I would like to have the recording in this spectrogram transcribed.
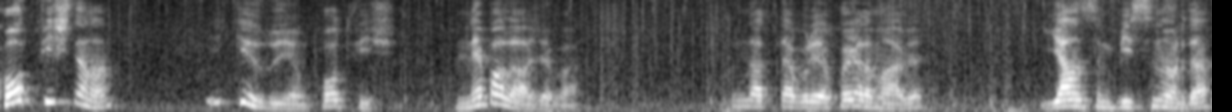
Codfish ne lan? İlk kez duyuyorum codfish. Ne balığı acaba? Bunu hatta buraya koyalım abi. Yansın bitsin orada.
